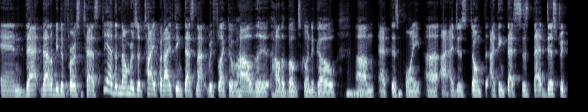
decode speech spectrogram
and that that'll be the first test. Yeah, the numbers are tight, but I think that's not reflective of how the how the vote's going to go um, at this point. Uh, I, I, just don't. I think that's just, that district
